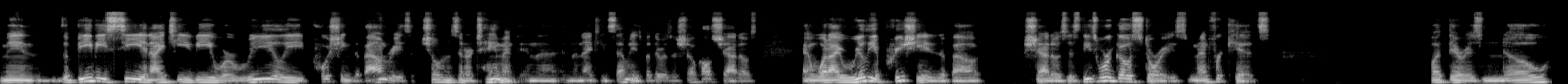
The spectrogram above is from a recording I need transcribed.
I mean, the BBC and ITV were really pushing the boundaries of children's entertainment in the in the 1970s. But there was a show called Shadows, and what I really appreciated about Shadows is these were ghost stories meant for kids, but there is no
